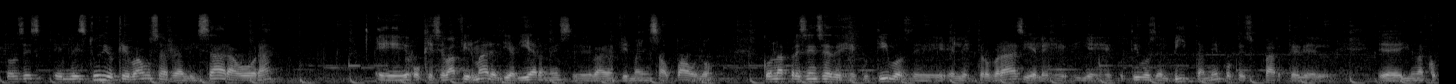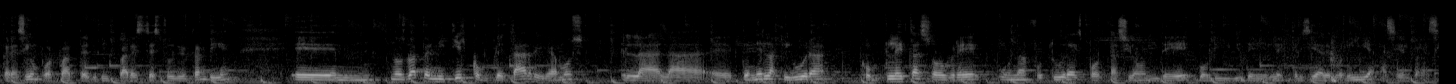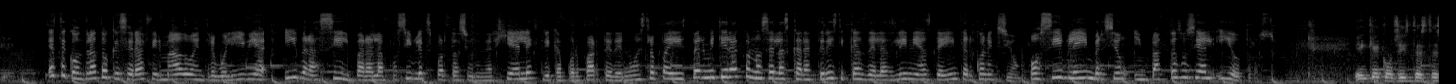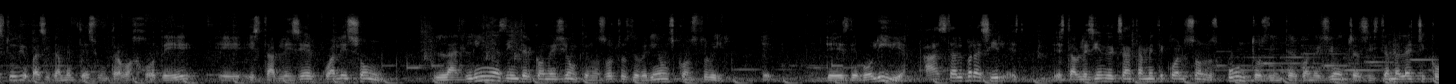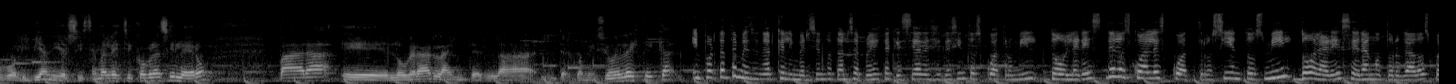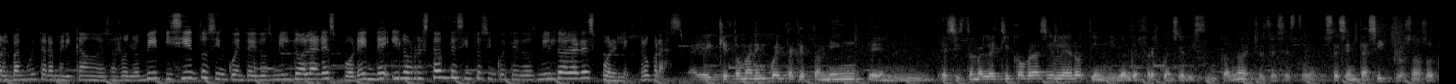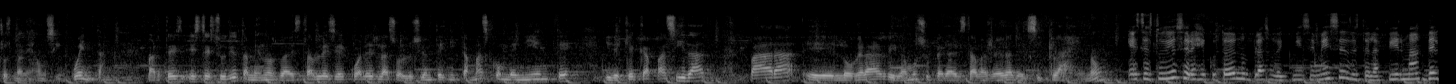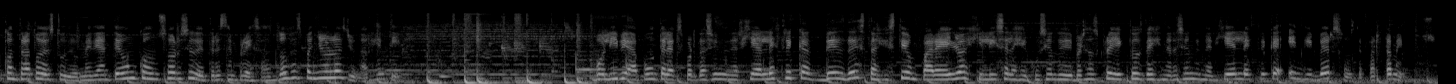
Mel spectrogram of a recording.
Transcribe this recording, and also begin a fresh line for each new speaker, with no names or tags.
Entonces, el estudio que vamos a realizar ahora, eh, o que se va a firmar el día viernes, se va a firmar en Sao Paulo, con la presencia de ejecutivos de Electrobras y, ejecutivos del BID también, porque es parte del, eh, y una cooperación por parte del BID para este estudio también, eh, nos va a permitir completar, digamos, tener la figura completa sobre una futura exportación de electricidad de Bolivia hacia el Brasil.
Este contrato que será firmado entre Bolivia y Brasil para la posible exportación de energía eléctrica por parte de nuestro país permitirá conocer las características de las líneas de interconexión, posible inversión, impacto social y otros.
¿En qué consiste este estudio? Básicamente es un trabajo de eh, establecer cuáles son las líneas de interconexión que nosotros deberíamos construir eh, desde Bolivia hasta el Brasil, estableciendo exactamente cuáles son los puntos de interconexión entre el sistema eléctrico boliviano y el sistema eléctrico brasilero, para eh, lograr la, la, interconexión eléctrica.
Importante mencionar que la inversión total se proyecta que sea de 704 mil dólares, de los cuales 400 mil dólares serán otorgados por el Banco Interamericano de Desarrollo BID y 152 mil dólares por ENDE y los restantes 152 mil dólares por Electrobras.
Hay que tomar en cuenta que también el sistema eléctrico brasilero tiene un nivel de frecuencia distinto al nuestro, es de 60 ciclos, nosotros manejamos 50. Parte, este estudio también nos va a establecer cuál es la solución técnica más conveniente y de qué capacidad para eh, lograr, digamos, superar esta barrera del ciclaje, ¿no?
Este estudio será ejecutado en un plazo de 15 meses desde la firma del contrato de estudio mediante un consorcio de tres empresas, dos españolas y una argentina. Bolivia apunta a la exportación de energía eléctrica desde esta gestión. Para ello, agiliza la ejecución de diversos proyectos de generación de energía eléctrica en diversos departamentos.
